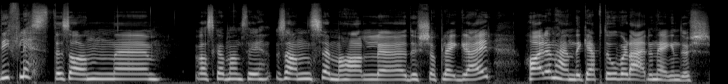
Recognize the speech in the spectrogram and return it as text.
de fleste sånn eh, hva skal man si, sånn svømmehall-dusjopplegg-greier har en handikap-do hvor det er en egen dusj.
